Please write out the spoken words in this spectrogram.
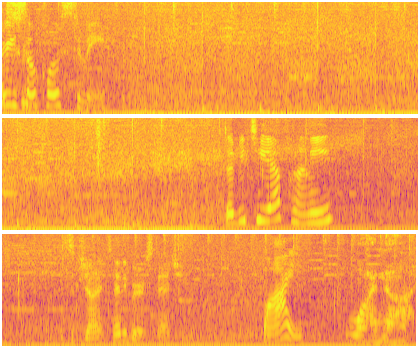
Are you see. so close to me? WTF, honey? It's a giant teddy bear statue. Why? Why not?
